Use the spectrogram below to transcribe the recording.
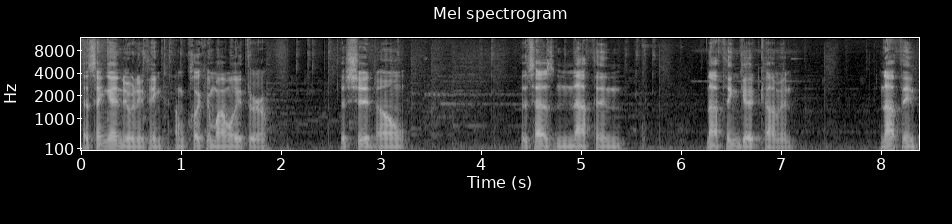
This ain't gonna do anything. I'm clicking my way through. This shit don't. This has nothing. Nothing good coming. Nothing.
